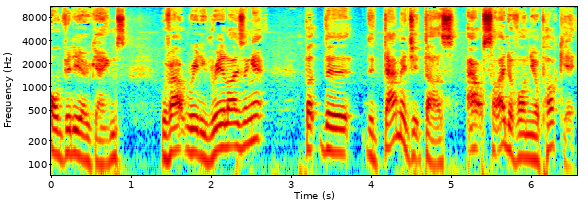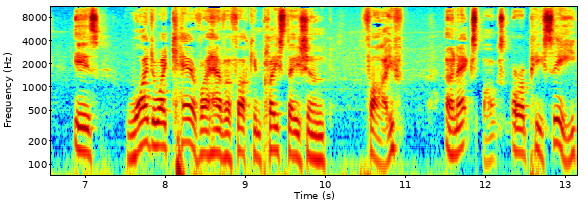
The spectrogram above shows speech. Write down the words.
on video games without really realizing it. But the the damage it does outside of on your pocket is why do I care if I have a fucking PlayStation 5, an Xbox, or a PC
